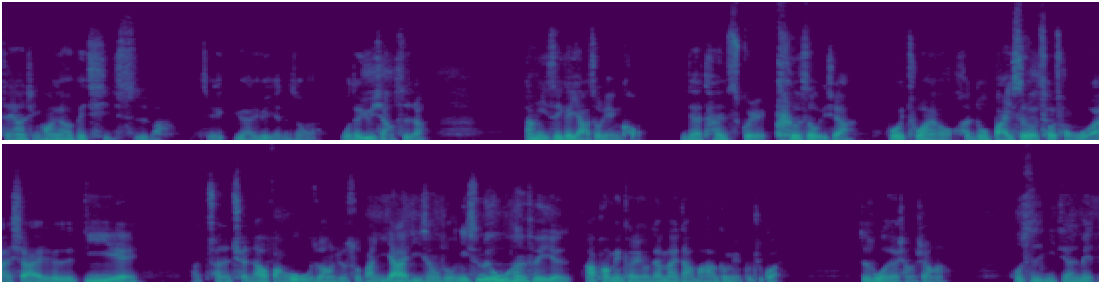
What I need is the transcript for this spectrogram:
怎样情况，应该会被歧视吧。且越来越严重。我的预想是啊，当你是一个亚洲脸孔，你在 Times Square 咳嗽一下，会突然有很多白色的车冲过来，下来就是 DEA 啊，穿着全套防护武装，就说把你压在地上，说你是不是有武汉肺炎啊？旁边可能有在卖大麻，他根本也不去管。这是我的想象啊。或是你在那边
